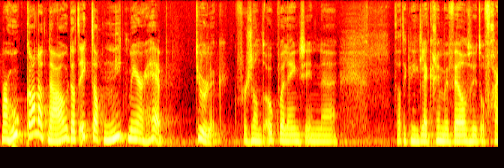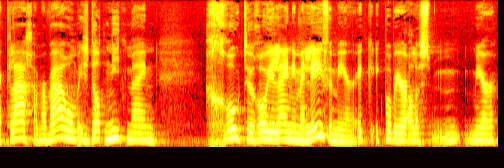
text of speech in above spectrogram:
maar hoe kan het nou dat ik dat niet meer heb? Tuurlijk, ik verzand ook wel eens in... eh, dat ik niet lekker in mijn vel zit of ga klagen. Maar waarom is dat niet mijn grote rode lijn in mijn leven meer? Ik, ik probeer alles meer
